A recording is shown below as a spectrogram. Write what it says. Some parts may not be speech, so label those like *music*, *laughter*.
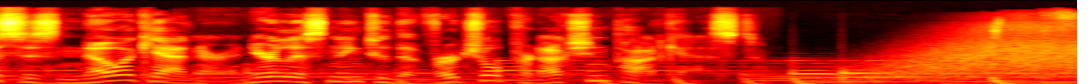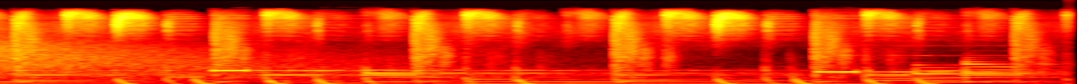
This is Noah Kadner, and you're listening to the Virtual Production Podcast.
